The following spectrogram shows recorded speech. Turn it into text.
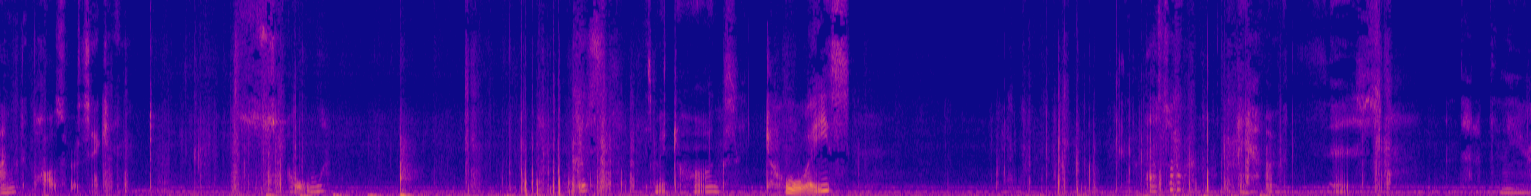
I'm going to pause for a second. So, this is my dog's toys. Also, I have this and that up in there.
